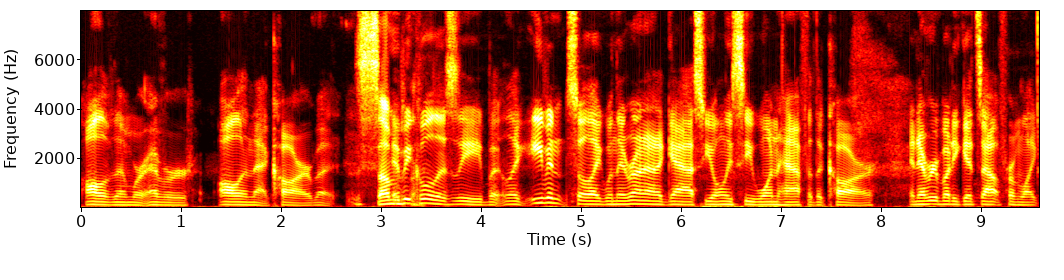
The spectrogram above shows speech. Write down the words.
all of them were ever all in that car, but some. it'd be cool to see. But like even so, like when they run out of gas, you only see one half of the car, and everybody gets out from like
